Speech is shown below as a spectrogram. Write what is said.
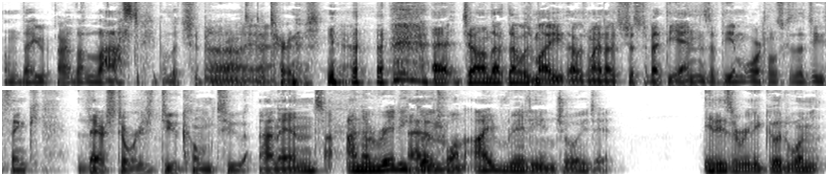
and they are the last people that should be granted yeah. eternity. uh, John, that, that was my that was my notes just about the ends of the Immortals because I do think their stories do come to an end. and a really good Um, one. I really enjoyed it. it is a really good one,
